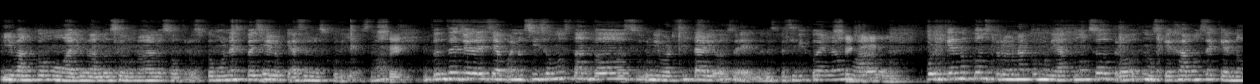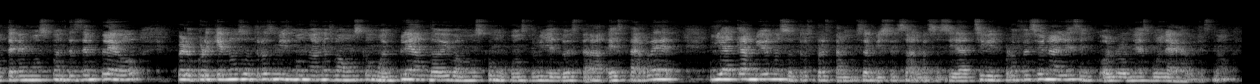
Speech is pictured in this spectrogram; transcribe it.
y van como ayudándose uno a los otros, como una especie de lo que hacen los judíos, ¿no? Entonces yo decía, bueno, si somos tantos universitarios, en específico de la UBA, ¿por qué no construir una comunidad nosotros? Nos quejamos de que no tenemos fuentes de empleo, pero ¿por qué nosotros mismos no nos vamos como empleando y vamos como construyendo esta, esta red? Y a cambio nosotros prestamos servicios a la sociedad civil profesionales en colonias vulnerables, ¿no?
